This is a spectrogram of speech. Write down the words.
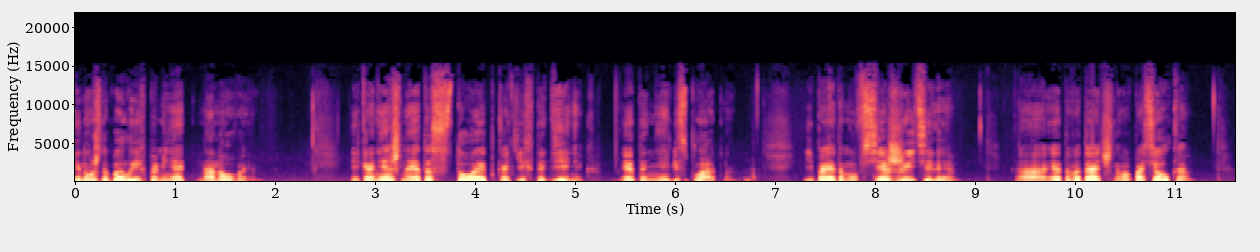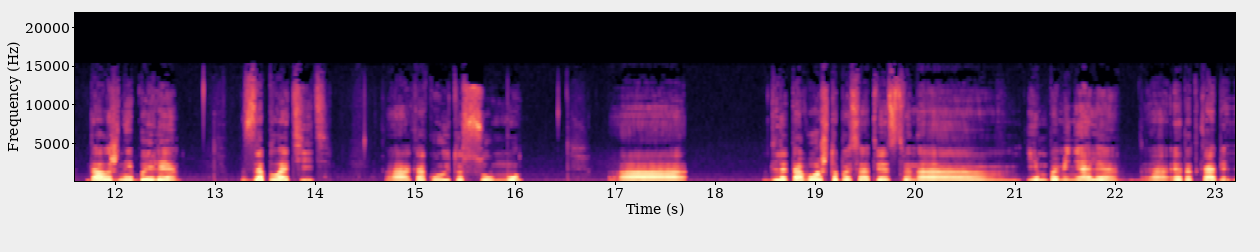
и нужно было их поменять на новые. И, конечно, это стоит каких-то денег. Это не бесплатно. И поэтому все жители э, этого дачного поселка должны были заплатить э, какую-то сумму для того, чтобы, соответственно, им поменяли этот кабель.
